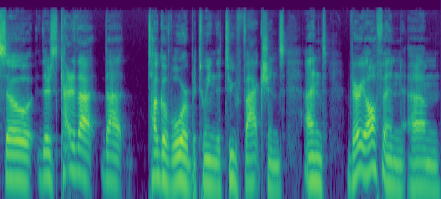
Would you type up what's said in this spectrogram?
so there's kind of that that tug of war between the two factions. And very often, um,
